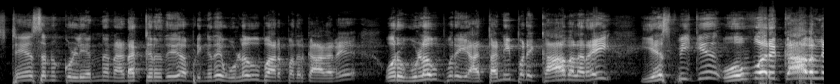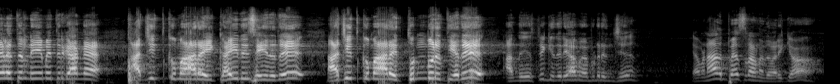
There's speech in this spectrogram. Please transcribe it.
ஸ்டேஷனுக்குள் என்ன நடக்கிறது அப்படிங்கிறத உளவு பார்ப்பதற்காகவே ஒரு உளவுப்புறை தனிப்படை காவலரை எஸ்பிக்கு ஒவ்வொரு காவல் நிலையத்தில் நியமித்திருக்காங்க. அஜித் குமாரை கைது செய்தது அஜித் குமாரை துன்புறுத்தியது. அந்த எஸ்பிக்கு தெரியாம எப்படி இருந்துச்சு? எவனாவது பேசுறான் அது வரைக்கும்.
